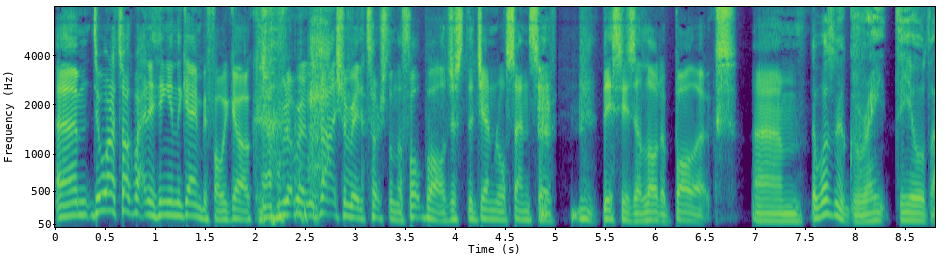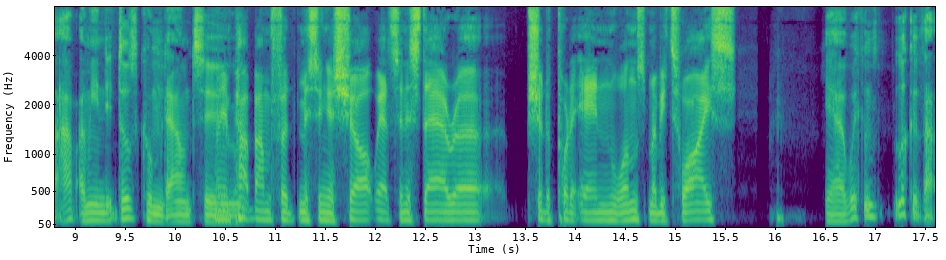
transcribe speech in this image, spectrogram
Um, do you want to talk about anything in the game before we go? Because we've, we've actually really touched on the football, just the general sense of this is a lot of bollocks. Um, There wasn't a great deal that happened. I mean, it does come down to. I mean, Pat Bamford missing a shot. We had Sinisterra, should have put it in once, maybe twice. Yeah, we can look at that.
